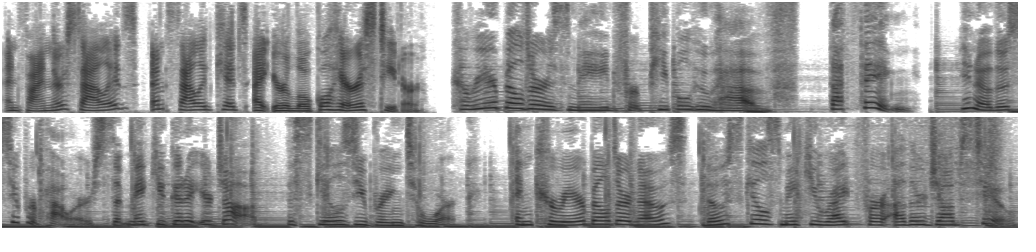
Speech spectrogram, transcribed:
and find their salads and salad kits at your local Harris Teeter. Career Builder is made for people who have that thing. You know, those superpowers that make you good at your job, the skills you bring to work. And Career Builder knows those skills make you right for other jobs too.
